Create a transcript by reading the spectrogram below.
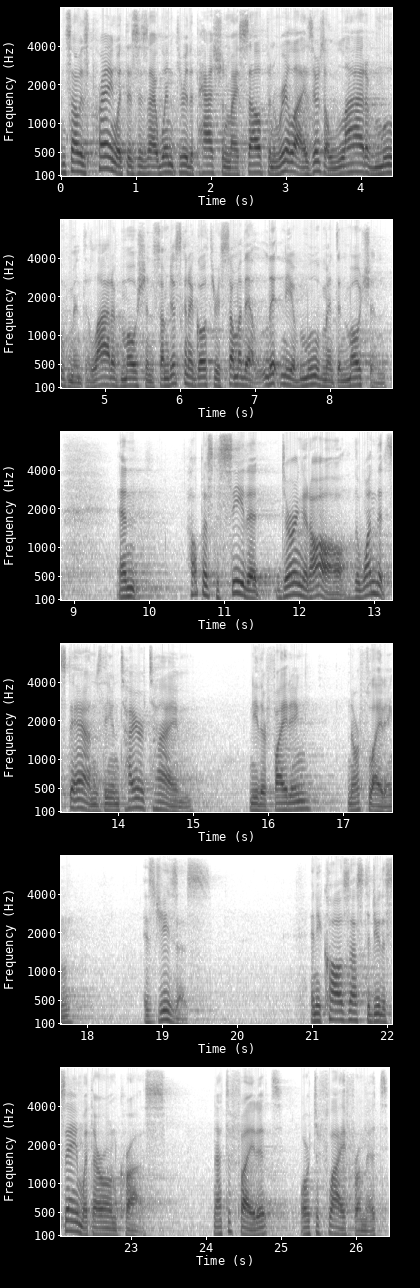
And so I was praying with this as I went through the Passion myself and realized there's a lot of movement, a lot of motion. So I'm just going to go through some of that litany of movement and motion and help us to see that during it all, the one that stands the entire time, neither fighting nor flighting, is Jesus. And he calls us to do the same with our own cross, not to fight it or to fly from it,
